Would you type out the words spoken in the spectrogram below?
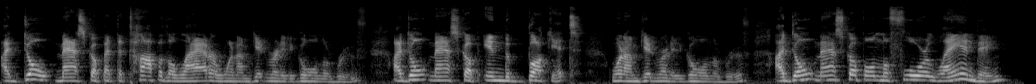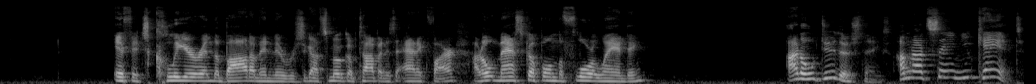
I don't mask up at the top of the ladder when I'm getting ready to go on the roof. I don't mask up in the bucket when I'm getting ready to go on the roof. I don't mask up on the floor landing if it's clear in the bottom and there's got smoke up top and it's an attic fire. I don't mask up on the floor landing. I don't do those things. I'm not saying you can't.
